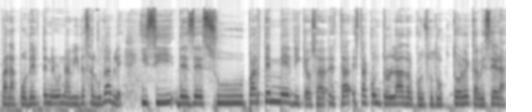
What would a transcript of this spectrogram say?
para poder tener una vida saludable. Y si desde su parte médica, o sea, está, está controlado con su doctor de cabecera,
